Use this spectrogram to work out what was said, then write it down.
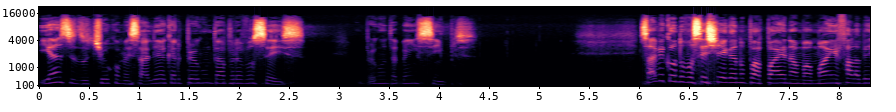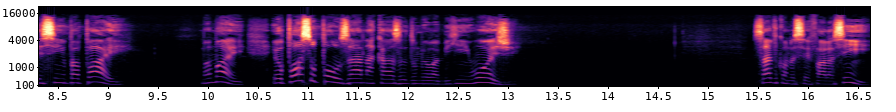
E antes do tio começar a ler, eu quero perguntar para vocês. Uma pergunta bem simples. Sabe quando você chega no papai e na mamãe e fala bem assim: Papai, mamãe, eu posso pousar na casa do meu amiguinho hoje? Sabe quando você fala assim?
